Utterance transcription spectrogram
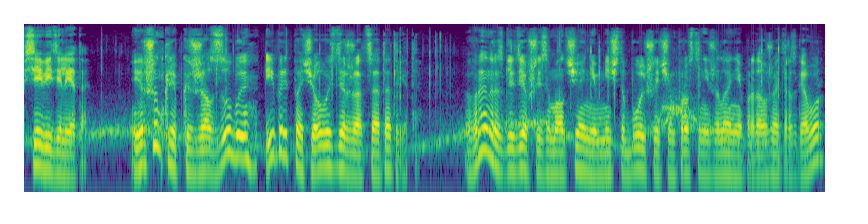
Все видели это. Ершон крепко сжал зубы и предпочел воздержаться от ответа. Вран, разглядевший за молчанием нечто большее, чем просто нежелание продолжать разговор,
